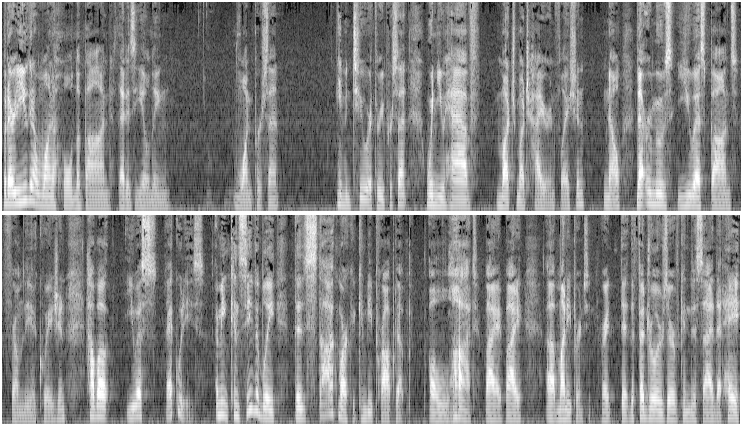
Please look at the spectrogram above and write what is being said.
but are you going to want to hold a bond that is yielding 1%, even 2 or 3% when you have much, much higher inflation? No, that removes U.S. bonds from the equation. How about U.S. equities? I mean, conceivably, the stock market can be propped up a lot by by uh, money printing, right? The, the Federal Reserve can decide that, hey,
